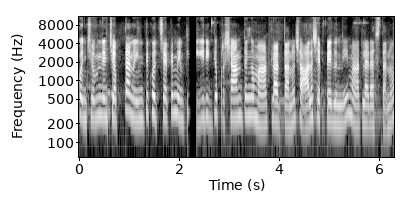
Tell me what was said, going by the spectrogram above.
కొంచెం నేను చెప్తాను. ఇంటికి వచ్చాక నేను తీరిగ్గా ప్రశాంతంగా మాట్లాడతాను. చాలా చెప్పేది ఉంది మాట్లాడేస్తాను.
